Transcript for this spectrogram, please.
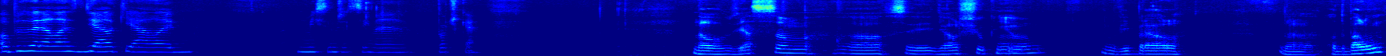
obzerala z diálky, ale myslím, že si ma počka. No, ja som uh, si ďalšiu knihu vybral uh, od Balu,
